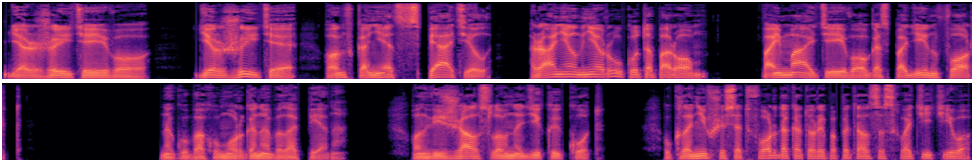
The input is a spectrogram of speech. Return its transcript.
«Держите его! Держите! Он в конец спятил! Ранил мне руку топором! Поймайте его, господин Форд!» На губах у Моргана была пена. Он визжал, словно дикий кот. Уклонившись от Форда, который попытался схватить его,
